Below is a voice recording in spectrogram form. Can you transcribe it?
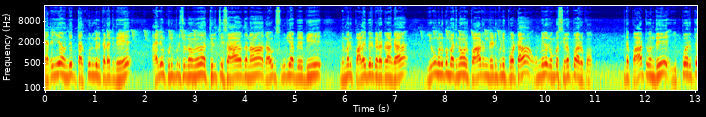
நிறைய வந்து தற்கூறிகள் கிடக்குது. அதுலேயும் குறிப்பிட்டு சொல்கிறவங்க திருச்சி சாதனா ரவுடி சூர்யா பேபி இந்த மாதிரி பல பேர் கிடக்குறாங்க. இவங்களுக்கும் பார்த்திங்கன்னா ஒரு பாடல் ரெடி பண்ணி போட்டால் உண்மையிலே ரொம்ப சிறப்பாக இருக்கும். இந்த பாட்டு வந்து இப்போ இருக்க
